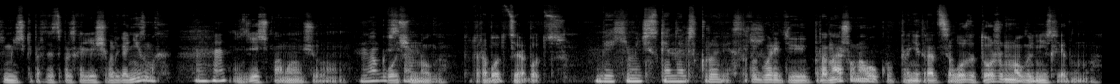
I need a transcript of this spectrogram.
химические процессы, происходящие в организмах. Угу. Здесь, по-моему, еще много очень всего. много. Тут работать и работать. Биохимический анализ крови. Вы говорите про нашу науку, про нитрат целлозы тоже много не исследовано.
